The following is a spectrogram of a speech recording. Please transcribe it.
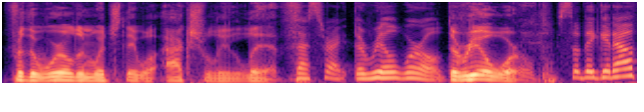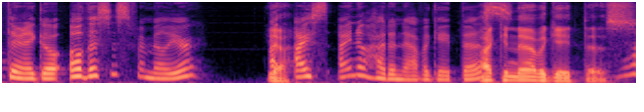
for the world in which they will actually live, That's right, the real world. the real world. so they get out there and they go, oh, this is familiar. I- Yeah. I, s- I know how to navigate this. I can navigate this. Yeah.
